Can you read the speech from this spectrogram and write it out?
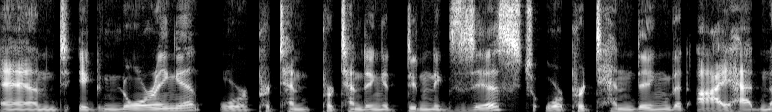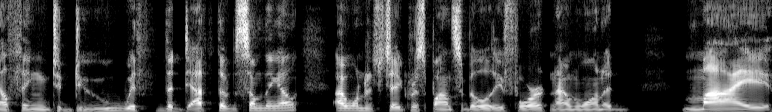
and ignoring it or pretend pretending it didn't exist or pretending that I had nothing to do with the death of something else, I wanted to take responsibility for it and I wanted my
